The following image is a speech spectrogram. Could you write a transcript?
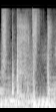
Thank you.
